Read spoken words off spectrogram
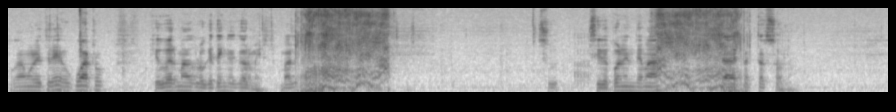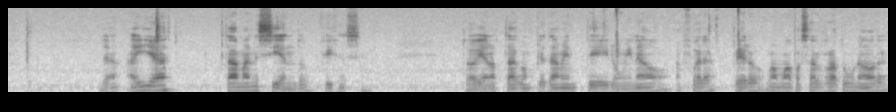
Pongámosle 3 o 4. Que duerma lo que tenga que dormir. ¿Vale? Si le ponen de más, se va a despertar solo. Ya, ahí ya está amaneciendo, fíjense. Todavía no está completamente iluminado afuera, pero vamos a pasar el rato, una hora,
